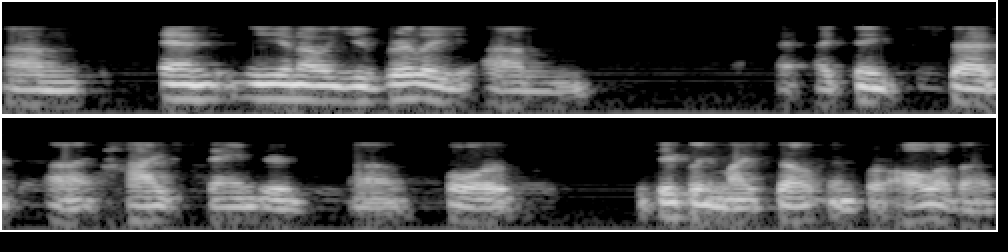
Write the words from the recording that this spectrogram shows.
um, and you know you've really, um, I, think, set a high standard uh, for particularly myself and for all of us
